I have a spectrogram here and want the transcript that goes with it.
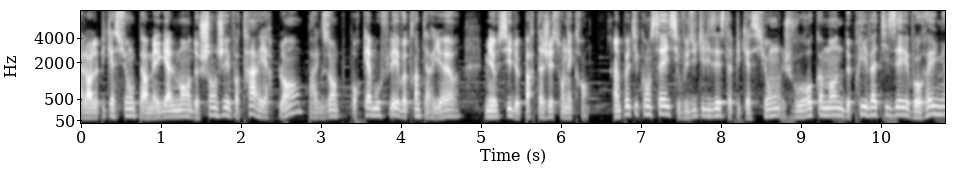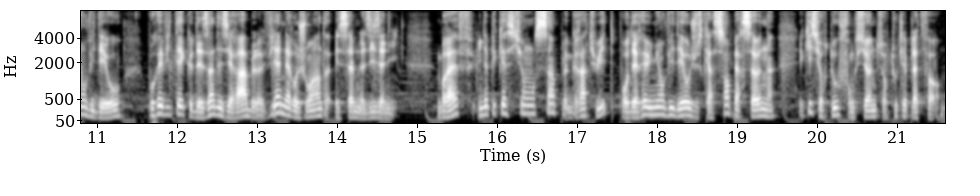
Alors l'application permet également de changer votre arrière-plan, par exemple pour camoufler votre intérieur, mais aussi de partager son écran. Un petit conseil si vous utilisez cette application, je vous recommande de privatiser vos réunions vidéo pour éviter que des indésirables viennent les rejoindre et sèment la zizanie. Bref, une application simple, gratuite pour des réunions vidéo jusqu'à 100 personnes et qui surtout fonctionne sur toutes les plateformes.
